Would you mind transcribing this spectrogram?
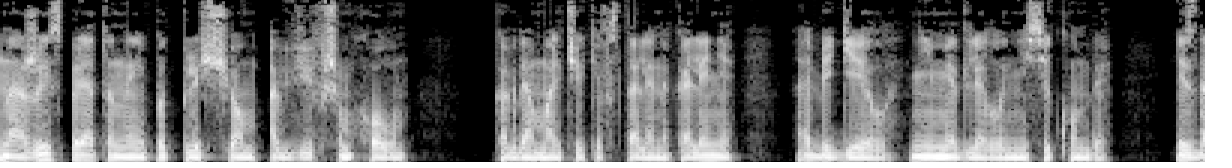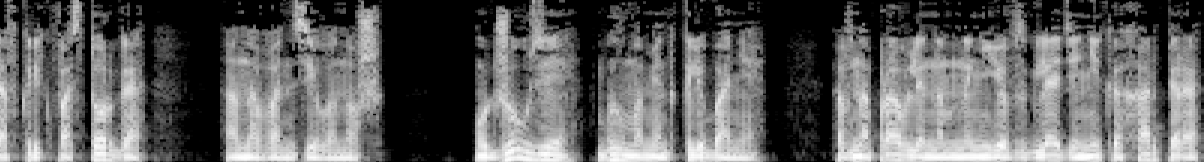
Ножи, спрятанные под плещом, обвившим холм. Когда мальчики встали на колени, Абигейл не медлила ни секунды. Издав крик восторга, она вонзила нож. У Джоузи был момент колебания. В направленном на нее взгляде Ника Харпера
